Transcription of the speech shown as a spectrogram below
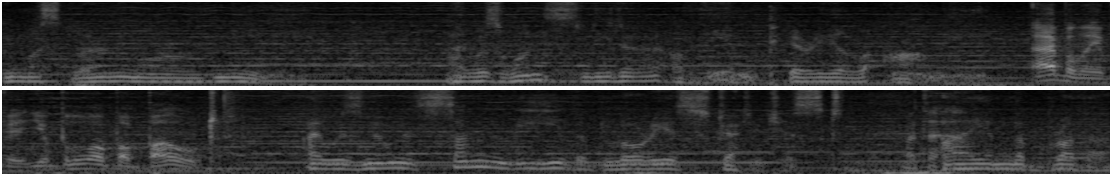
you must learn more of me. I was once leader of the Imperial Army. I believe it. You blew up a boat. I was known as Sun Li the Glorious Strategist. What the hell? I am the brother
